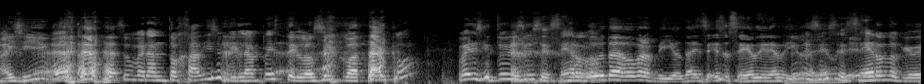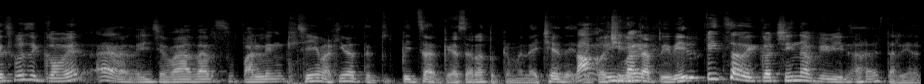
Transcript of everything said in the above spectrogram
Ay, sí, puta, súper antojadizo que la peste el hocico a taco. Güey, es que tú eres ese cerdo. Una obra millonaria, eso sería una idea Tú eres millonaria. ese cerdo que después de comer, ah, se va a dar su palenque. Sí, imagínate tu pizza que hace rato que me la eché de, No, de cochinita pibil. Pizza de cochina pibil. Ah, estaría.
